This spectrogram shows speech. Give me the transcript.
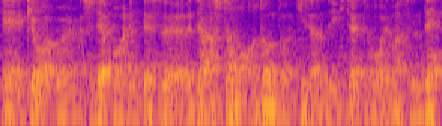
えー今日はこういう話で終わりです。じゃあ明日もどんどん刻んでいきたいと思いますんで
